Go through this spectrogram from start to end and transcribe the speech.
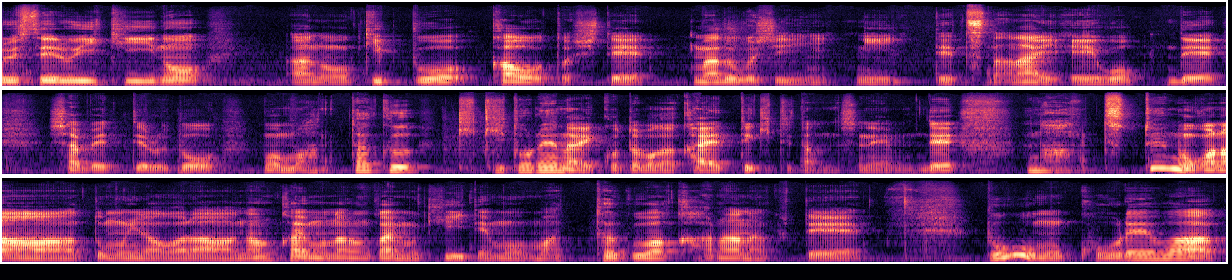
リュッセル行きのあの切符を買おうとして窓口に行って拙い英語で喋ってるともう全く聞き取れない言葉が返ってきてたんですね。でなんつってんのかなと思いながら何回も何回も聞いても全く分からなくてどうもこれは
